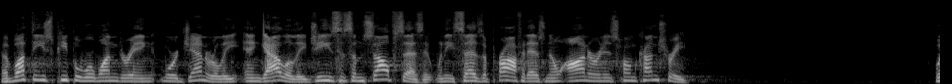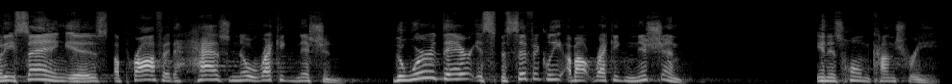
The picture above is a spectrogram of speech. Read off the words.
of what these people were wondering more generally in Galilee. Jesus himself says it when he says a prophet has no honor in his home country. What he's saying is a prophet has no recognition. The word there is specifically about recognition in his home country.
